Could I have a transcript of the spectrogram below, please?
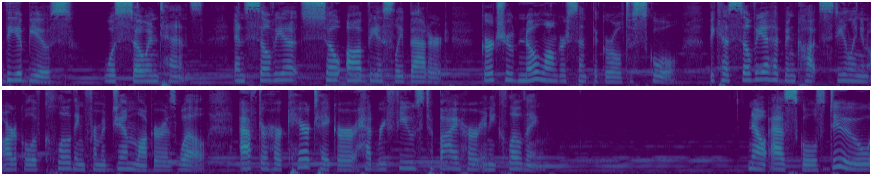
The abuse was so intense and Sylvia so obviously battered. Gertrude no longer sent the girl to school because Sylvia had been caught stealing an article of clothing from a gym locker as well, after her caretaker had refused to buy her any clothing. Now, as schools do,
